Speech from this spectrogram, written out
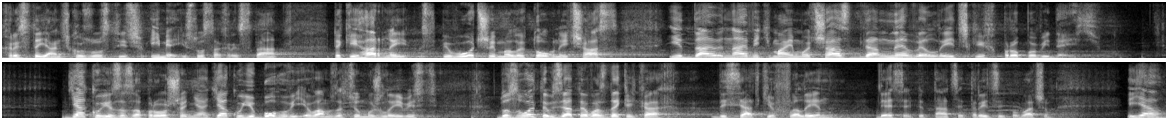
християнську зустріч в ім'я Ісуса Христа, такий гарний співочий молитовний час, і навіть маємо час для невеличких проповідей. Дякую за запрошення, дякую Богові і вам за цю можливість. Дозвольте взяти у вас декілька десятків хвилин, 10, 15, 30, побачимо. І я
